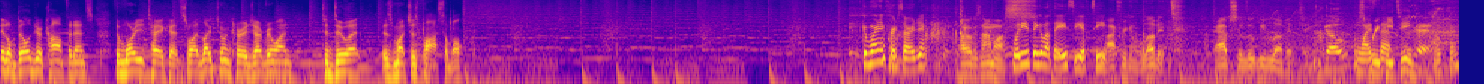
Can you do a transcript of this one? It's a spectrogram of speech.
it'll build your confidence the more you take it. So I'd like to encourage everyone to do it as much as possible. Good morning, First Sergeant. Ohio gozaimasu. What do you think about the ACFT? I freaking love it. Absolutely love it. There you go. And why is Free that? PT. Okay.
